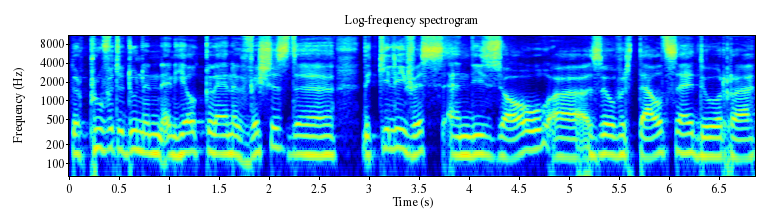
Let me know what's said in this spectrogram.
door proeven te doen in, in heel kleine visjes, de, de kilivis. En die zou, zo verteld zijn, door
